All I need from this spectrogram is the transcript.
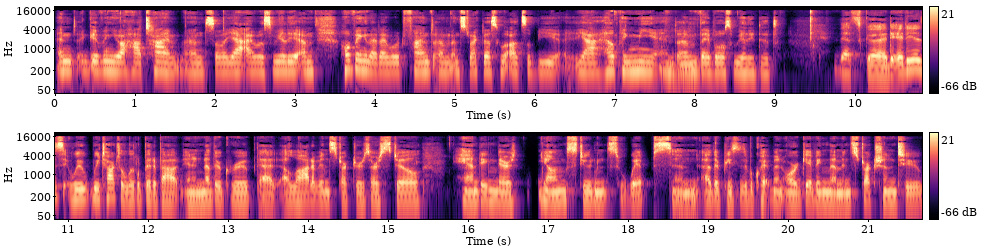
and giving you a hard hard time. And so, yeah, I was really um, hoping that I would find um, instructors who also be, yeah, helping me. And mm -hmm. they both really did. That's good. It is. We, we talked a little bit about in another group that a lot of instructors are still handing their young students whips and other pieces of equipment or giving them instruction to,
